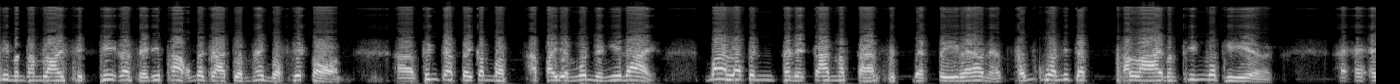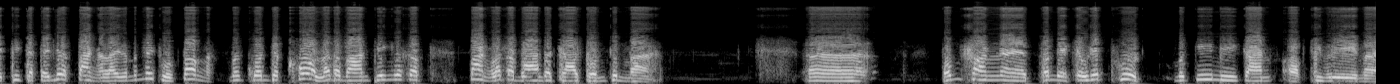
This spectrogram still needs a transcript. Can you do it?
ที่มันทำลายสิทธิและเสรีภาพของประชาชนให้หมดเสียก่อนอ่าถึงจะไปกำหนดเอาไปอย่างงู้นอย่างนี้ได้ บ้านเราเป็นเผด็จการมาแปดสิบเอ็ดปีแล้วเนี่ย สมควรที่จะทลายมันทิ้งละทีอะ ไอ้ไอ้ไอ้ที่จะไปเลือกตั้งอะไรมันไม่ถูกต้องอะ มันควรจะโค่นรัฐบาลทิ้งแล้วก็ตั้งรัฐบาลประชาชนขึ้นมา เอ่อผมฟังเอ่อพลเอกชวลิตพูด เมื่อกี้มีการออกทีวีมา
